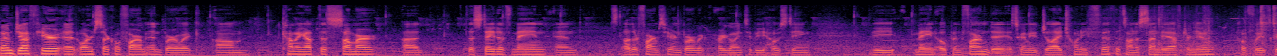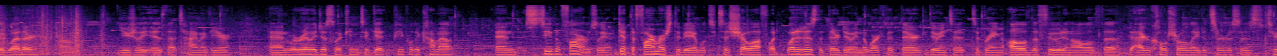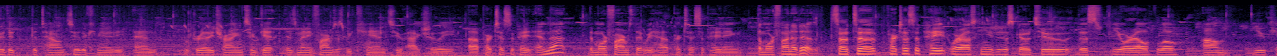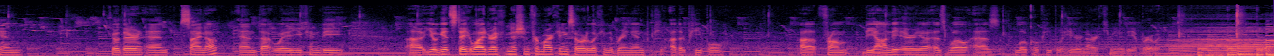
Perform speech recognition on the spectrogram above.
So I'm Jeff here at Orange Circle Farm in Berwick. Um, coming up this summer, uh, the state of Maine and other farms here in Berwick are going to be hosting the Maine Open Farm Day. It's going to be July 25th. It's on a Sunday afternoon. Hopefully it's good weather. Um, usually is that time of year. And we're really just looking to get people to come out and see the farms, get the farmers to be able to, to, show off what, what it is that they're doing, the work that they're doing to, to bring all of the food and all of the, the agricultural related services to the, the town, to the community. And we're really trying to get as many farms as we can to actually uh, participate in that. The more farms that we have participating, the more fun it is. So to participate, we're asking you to just go to this URL below. Um, you can go there and sign up and that way you can be uh, you'll get statewide recognition for marketing so we're looking to bring in other people uh, from beyond the area as well as local people here in our community of Berwick.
